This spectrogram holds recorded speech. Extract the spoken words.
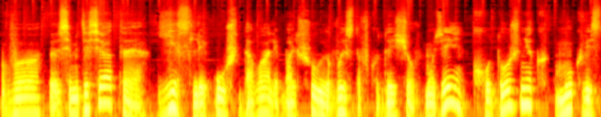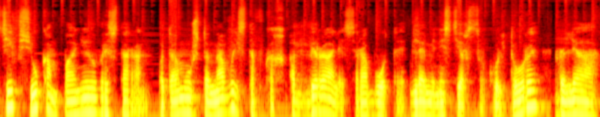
в 70-е, если уж давали большую выставку, да еще в музее, художник мог вести всю компанию в ресторан. Потому что на выставках отбирались работы для Министерства культуры, для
